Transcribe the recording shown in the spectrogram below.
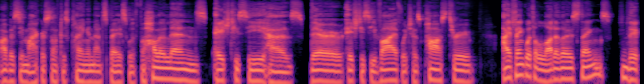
obviously, Microsoft is playing in that space with the HoloLens. HTC has their HTC Vive, which has passed through. I think with a lot of those things, the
